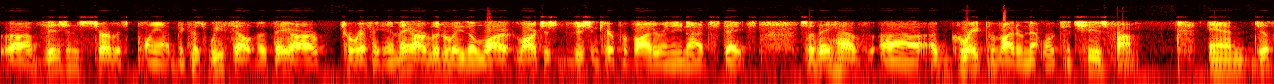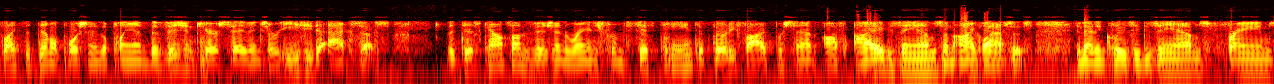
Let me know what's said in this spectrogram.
uh, Vision Service Plan because we felt that they are terrific and they are literally the lar- largest vision care provider in the United States. So they have uh, a great provider network to choose from. And just like the dental portion of the plan, the vision care savings are easy to access. The discounts on vision range from 15 to 35% off eye exams and eyeglasses. And that includes exams, frames,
